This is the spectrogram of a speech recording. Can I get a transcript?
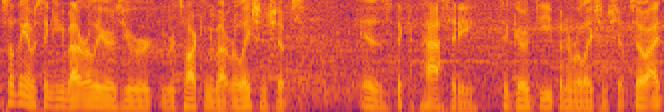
Something I was thinking about earlier as you were, you were talking about relationships is the capacity to go deep in a relationship. So I,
